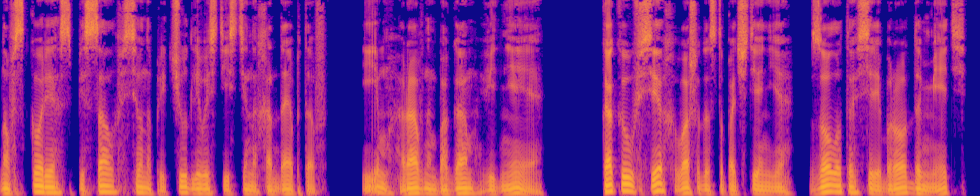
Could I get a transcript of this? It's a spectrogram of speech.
но вскоре списал все на причудливость истинных адептов. Им, равным богам, виднее. Как и у всех, ваше достопочтение, золото, серебро да медь.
